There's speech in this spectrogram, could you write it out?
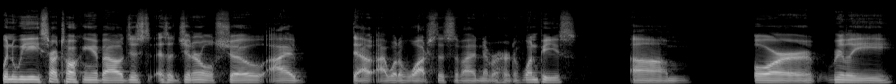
when we start talking about just as a general show, I doubt I would have watched this if I had never heard of One Piece. Um, or really,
